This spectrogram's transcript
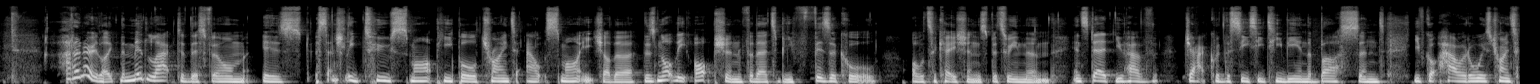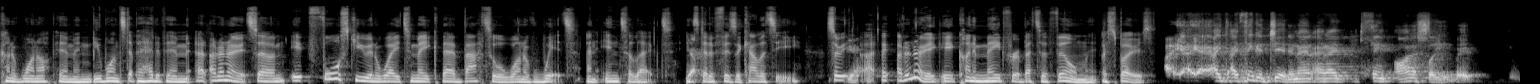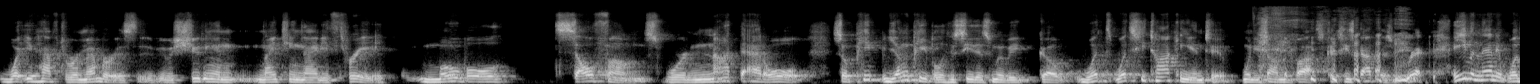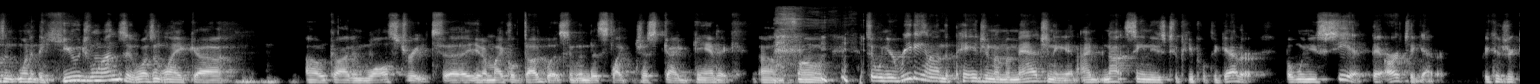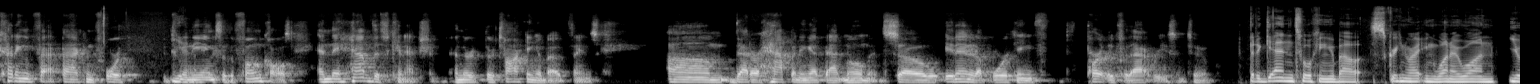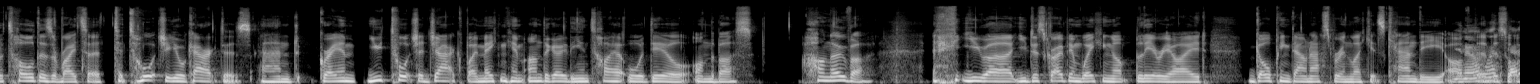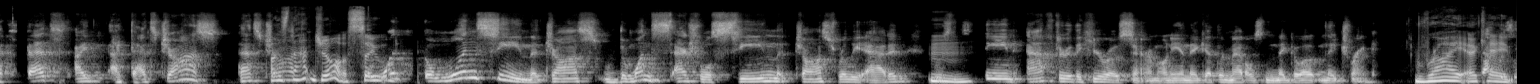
I don't know, like the middle act of this film is essentially two smart people trying to outsmart each other. There's not the option for there to be physical altercations between them. Instead, you have Jack with the CCTV in the bus, and you've got Howard always trying to kind of one up him and be one step ahead of him. I, I don't know. It's um, it forced you in a way to make their battle one of wit and intellect yeah. instead of physicality. So yeah. I, I, don't know. It, it, kind of made for a better film, I suppose. I, I, I think it did, and I, and I think honestly. It, what you have to remember is it was shooting in 1993. Mobile cell phones were not that old. So people, young people who see this movie go, what, what's he talking into when he's on the bus? Because he's got this brick. Even then, it wasn't one of the huge ones. It wasn't like, uh, oh God, in Wall Street, uh, you know, Michael Douglas and in this like just gigantic um, phone. so when you're reading it on the page and I'm imagining it, I'm not seeing these two people together. But when you see it, they are together because you're cutting fat back and forth between yeah. the ends of the phone calls, and they have this connection, and they're they're talking about things um, that are happening at that moment. So it ended up working f- partly for that reason too. But again, talking about screenwriting 101, you're told as a writer to torture your characters. And Graham, you torture Jack by making him undergo the entire ordeal on the bus, hungover. you uh, you describe him waking up bleary eyed, gulping down aspirin like it's candy. After you know what? That's, that's I, I, that's Joss. That's Joss. Oh, that Joss? So the one, the one, scene that Joss, the one actual scene that Joss really added was mm. the scene after the hero ceremony, and they get their medals and they go out and they drink. Right. Okay.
